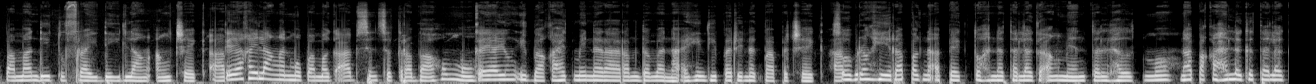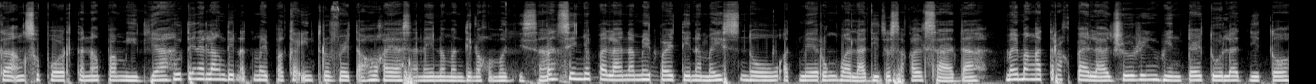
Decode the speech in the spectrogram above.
karaniwan pa Monday to Friday lang ang check-up. Kaya kailangan mo pa mag-absent sa trabaho mo. Kaya yung iba kahit may nararamdaman na ay hindi pa rin nagpapa-check up. Sobrang hirap pag naapektuhan na talaga ang mental health mo. Napakahalaga talaga ang suporta ng pamilya. Buti na lang din at may pagka-introvert ako kaya sanay naman din ako mag-isa. Pansin nyo pala na may party na may snow at merong wala dito sa kalsada. May mga truck pala during winter tulad nito.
